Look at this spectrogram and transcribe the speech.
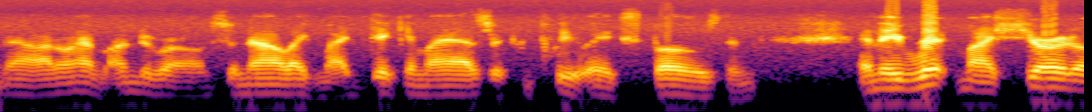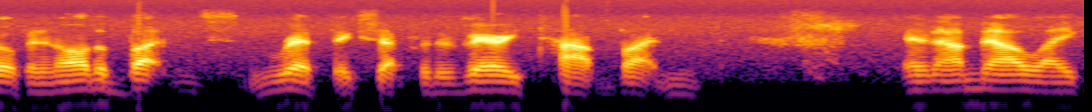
Now I don't have underwear on, so now like my dick and my ass are completely exposed, and and they ripped my shirt open, and all the buttons ripped except for the very top button. And I'm now like,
